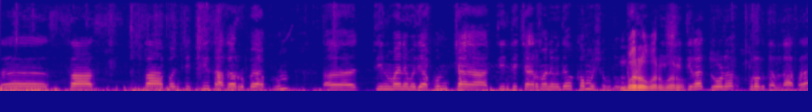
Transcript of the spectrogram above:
तर सहा सहा पंचे तीस हजार रुपये आपण अं, तीन महिन्यामध्ये आपण चा तीन ते चार महिन्यामध्ये कमवू शकतो. बरोबर बरोबर. शेतीला जोड पूरक धंदा असा.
